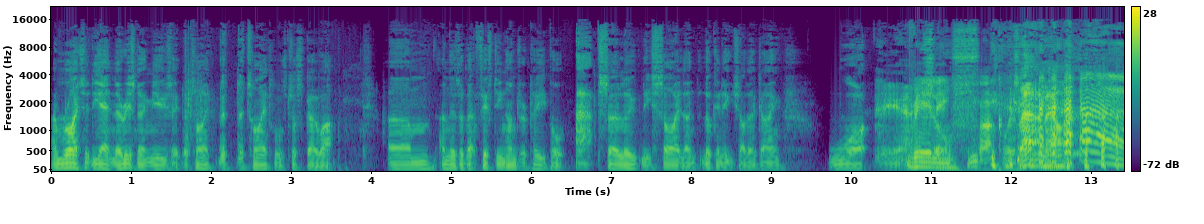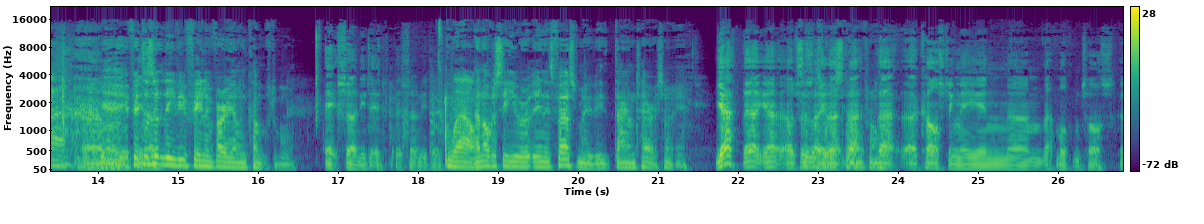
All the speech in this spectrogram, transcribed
And right at the end, there is no music. The ti- the, the titles just go up. Um, and there's about 1,500 people absolutely silent, looking at each other, going, What the actual Really? fuck was that about? Um, yeah, if it doesn't leave you feeling very uncomfortable. it certainly did. It certainly did. Well, And obviously, you were in his first movie, Down Terrace, weren't you? Yeah, yeah, yeah. I was So just saying that that, that uh, casting me in um, that Modern Toss, uh,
